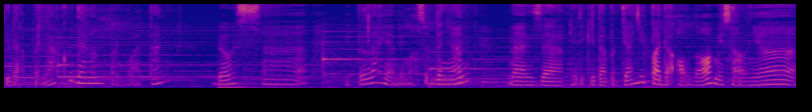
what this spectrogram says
tidak berlaku dalam perbuatan dosa. Itulah yang dimaksud dengan nazar. Jadi kita berjanji pada Allah misalnya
